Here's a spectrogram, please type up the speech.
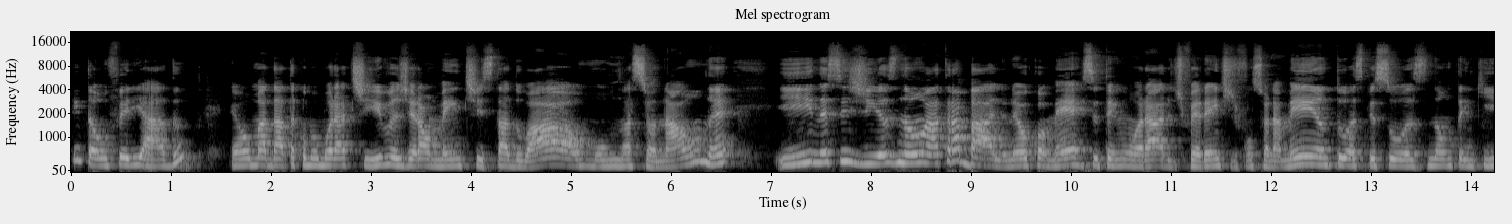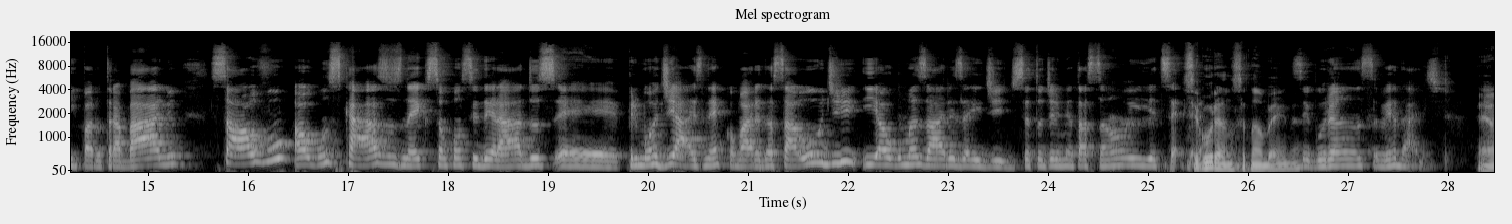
Então, o feriado é uma data comemorativa, geralmente estadual ou nacional, né? E nesses dias não há trabalho, né? O comércio tem um horário diferente de funcionamento, as pessoas não têm que ir para o trabalho, salvo alguns casos, né, que são considerados é, primordiais, né? Como a área da saúde e algumas áreas aí de, de setor de alimentação e etc. Segurança também, né? Segurança, verdade. É,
